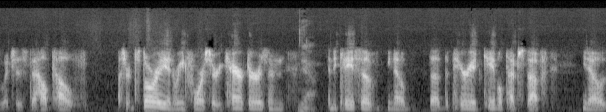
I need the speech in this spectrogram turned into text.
which is to help tell a certain story and reinforce certain characters. And yeah. in the case of you know the the period cable type stuff, you know,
